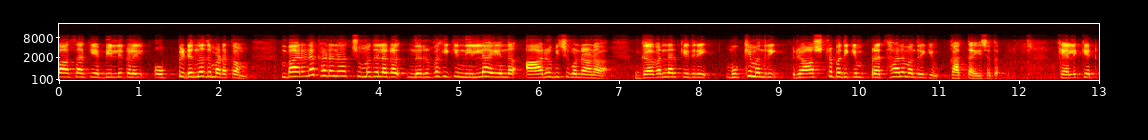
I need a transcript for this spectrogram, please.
പാസാക്കിയ ബില്ലുകളിൽ ഒപ്പിടുന്നതുമടക്കം ഭരണഘടനാ ചുമതലകൾ നിർവഹിക്കുന്നില്ല എന്ന് ആരോപിച്ചുകൊണ്ടാണ് ഗവർണർക്കെതിരെ മുഖ്യമന്ത്രി രാഷ്ട്രപതിക്കും പ്രധാനമന്ത്രിക്കും കത്തയച്ചത്. കാലിക്കറ്റ്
